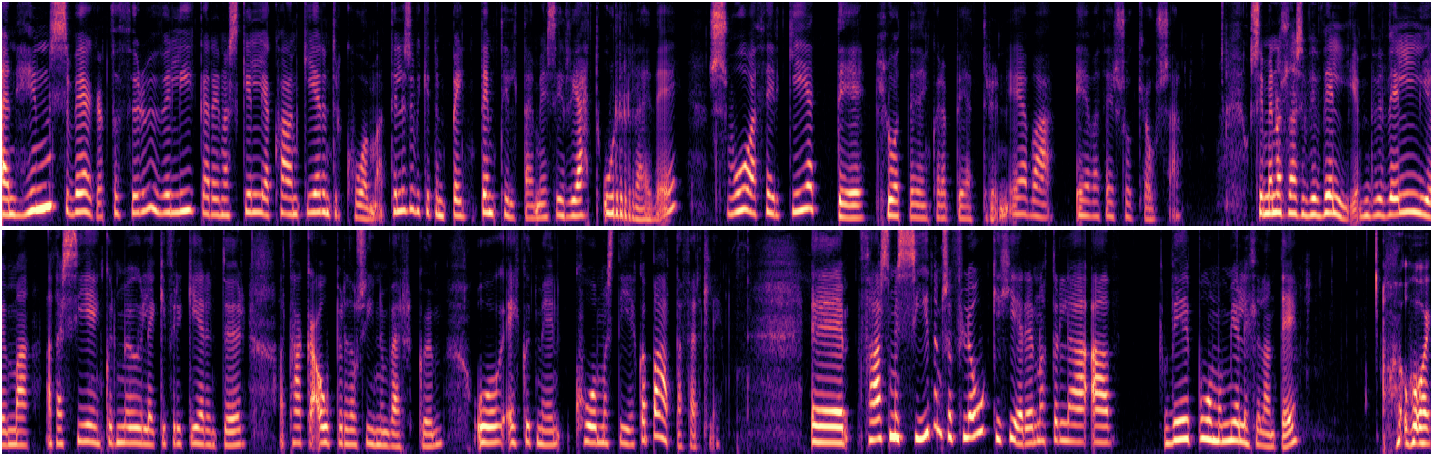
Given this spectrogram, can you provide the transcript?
en hins vegar þá þurfum við líka að reyna að skilja hvaðan gerendur koma, til þess að við getum beint þeim til dæmis í rétt úrræði svo að þeir geti hlotið einhverja betrun ef að, ef að þeir svo kjósa. Sem er náttúrulega sem við viljum. Við viljum að, að það sé einhver möguleiki fyrir gerendur að taka ábyrð á sínum verkum og einhvern veginn komast í eitthvað bataferli E, það sem er síðan svo flóki hér er náttúrulega að við búum á mjög litlu landi og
